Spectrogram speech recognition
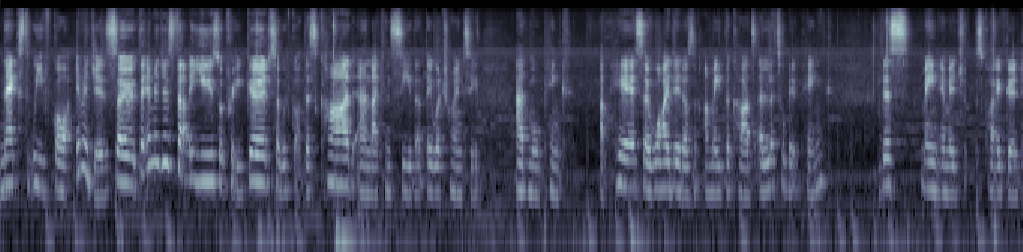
Next, we've got images. So the images that I used were pretty good. So we've got this card and I can see that they were trying to add more pink up here. So what I did was I made the cards a little bit pink. This main image is quite a good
